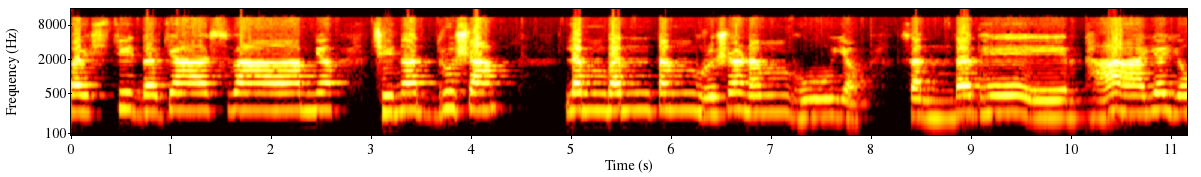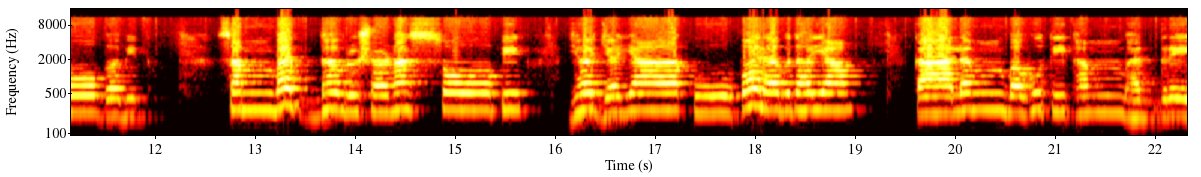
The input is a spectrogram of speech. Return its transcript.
कश्चिदजास्वाम्य छिनदृशाम् लम्बन्तं वृषणं भूय सन्दधेऽर्थाय योगवित्। सम्बद्धवृषणः सोऽपि ह्यजया कूपलब्धयां कालं बहुतिथं भद्रे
